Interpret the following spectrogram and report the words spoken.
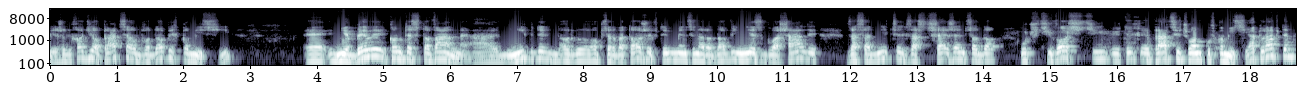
jeżeli chodzi o pracę obwodowych komisji, nie były kontestowane, a nigdy obserwatorzy, w tym międzynarodowi, nie zgłaszali zasadniczych zastrzeżeń co do uczciwości y, tych y, pracy członków komisji. A tu raptem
